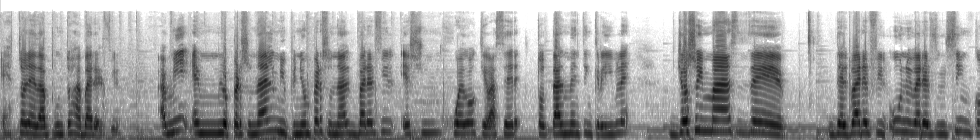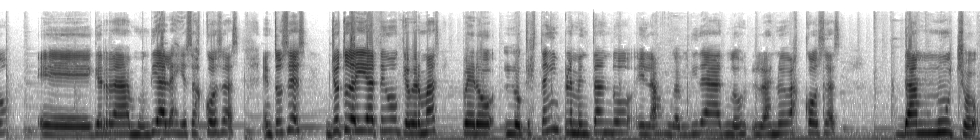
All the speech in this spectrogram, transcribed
Esto le da puntos a Battlefield. A mí, en lo personal, mi opinión personal, Battlefield es un juego que va a ser totalmente increíble. Yo soy más de del Battlefield 1 y Battlefield 5, eh, guerras mundiales y esas cosas. Entonces, yo todavía tengo que ver más, pero lo que están implementando en la jugabilidad, las nuevas cosas, da mucho,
